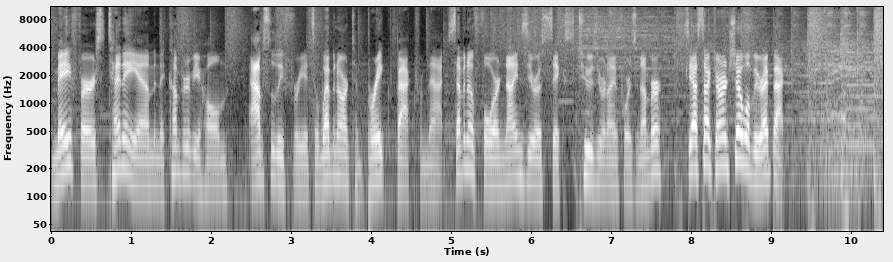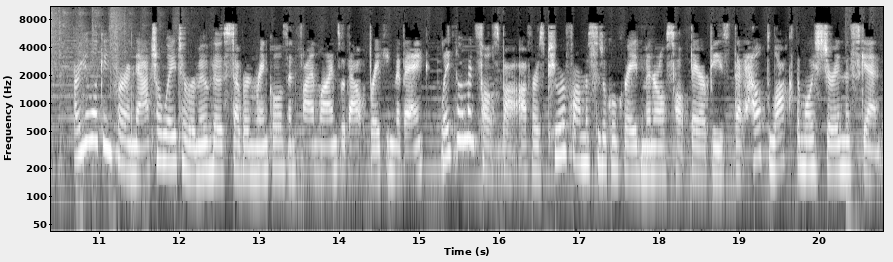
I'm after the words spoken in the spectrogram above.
May 1st, 10 a.m. in the comfort of your home, absolutely free. It's a webinar to break back from that. 704 906 2094 is the number. See us, Dr. Ernst Show. We'll be right back. Are you looking for a natural way to remove those stubborn wrinkles and fine lines without breaking the bank? Lake Norman Salt Spa offers pure pharmaceutical grade mineral salt therapies that help lock the moisture in the skin.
